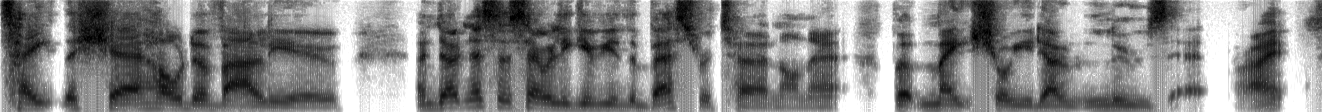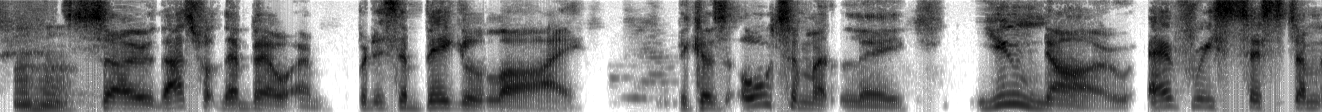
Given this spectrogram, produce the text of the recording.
take the shareholder value and don't necessarily give you the best return on it, but make sure you don't lose it, right? Mm-hmm. So that's what they're built on. But it's a big lie because ultimately, you know, every system,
